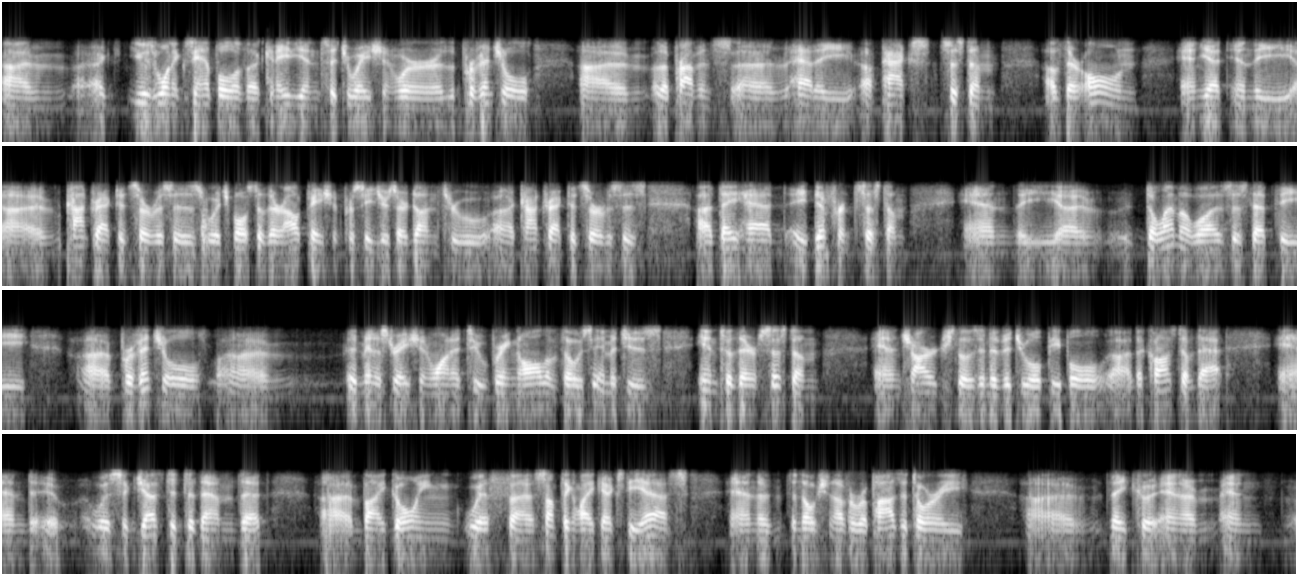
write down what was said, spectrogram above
um, I use one example of a Canadian situation where the provincial, uh, the province uh, had a, a PACS system of their own, and yet in the uh, contracted services, which most of their outpatient procedures are done through uh, contracted services, uh, they had a different system, and the uh, dilemma was is that the uh, provincial uh, administration wanted to bring all of those images into their system and charge those individual people the cost of that. And it was suggested to them that uh, by going with uh, something like XDS and the, the notion of a repository, uh, they could and a, and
